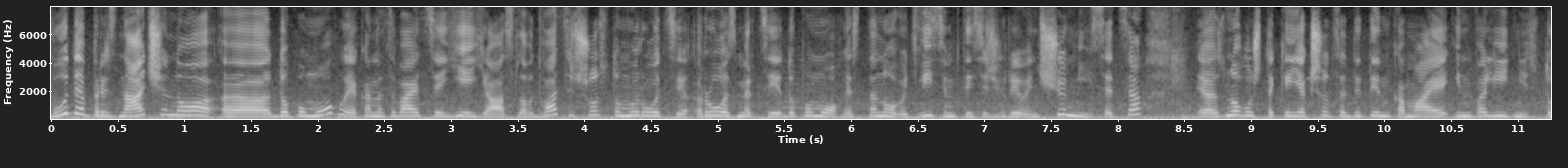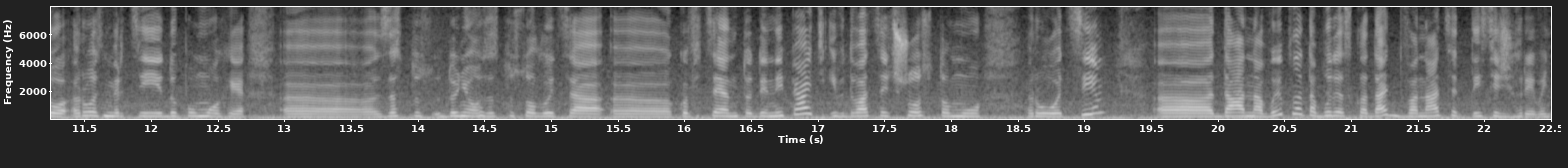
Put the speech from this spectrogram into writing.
буде призначено е, допомогу, яка називається Є ясла. В 26-му році розмір цієї допомоги становить 8 тисяч гривень щомісяця. Е, Знову ж таки, якщо ця дитинка має інвалідність, то розмір цієї допомоги е, до нього застосовується коефіцієнт 1,5 і в 26-му році дана виплата буде складати 12 тисяч гривень.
